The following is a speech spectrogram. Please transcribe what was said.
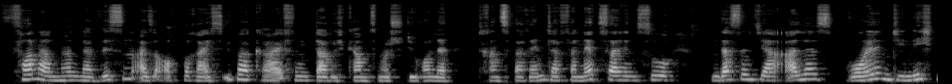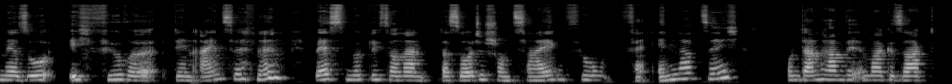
voneinander wissen, also auch bereichsübergreifend. Dadurch kam zum Beispiel die Rolle transparenter Vernetzer hinzu. Und das sind ja alles Rollen, die nicht mehr so, ich führe den Einzelnen bestmöglich, sondern das sollte schon zeigen, Führung verändert sich. Und dann haben wir immer gesagt,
